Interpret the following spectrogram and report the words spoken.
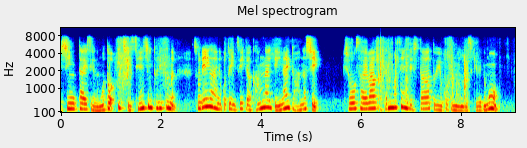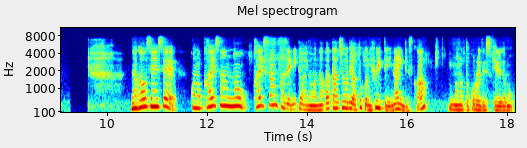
新体制のもと、一位先進取り組む、それ以外のことについては考えていないと話し、詳細は語りませんでしたということなんですけれども、長尾先生、この解散の解散風みたいのは永田町では特に吹いていないんですか？今のところですけれども。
